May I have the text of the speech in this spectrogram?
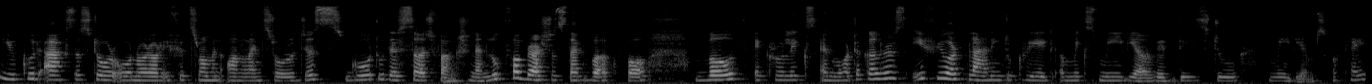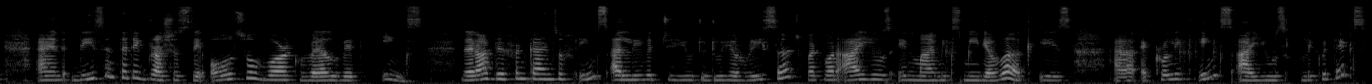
you could ask the store owner or if it's from an online store just go to the search function and look for brushes that work for both acrylics and watercolors if you are planning to create a mixed media with these two mediums okay? And these synthetic brushes they also work well with inks. There are different kinds of inks. I'll leave it to you to do your research but what i use in my mixed media work is uh, acrylic inks i use liquitex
